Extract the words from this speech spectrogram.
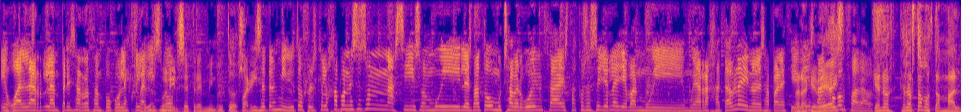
Igual la, la empresa roza un poco el Pero esclavismo. por irse tres minutos. Por irse tres minutos, pero es que los japoneses son así, son muy, les da todo mucha vergüenza, estas cosas ellos la llevan muy, muy a rajatabla y no les ha parecido Para bien, que están un poco enfadados. que no, que no estamos tan mal.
